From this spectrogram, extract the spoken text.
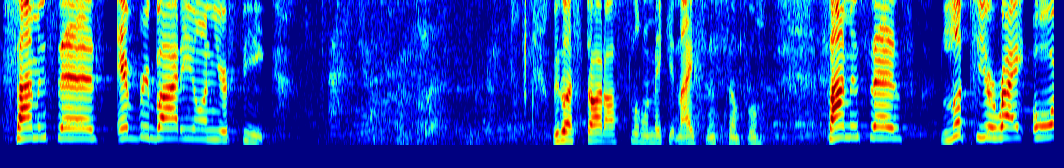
Simon says, everybody on your feet. We're going to start off slow and make it nice and simple. Simon says, look to your right or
